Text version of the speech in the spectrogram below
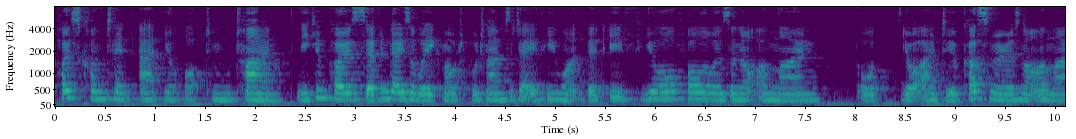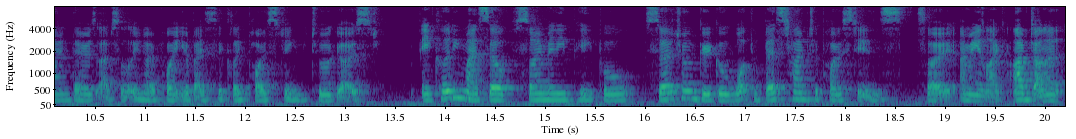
post content at your optimal time. You can post seven days a week, multiple times a day if you want, but if your followers are not online or your ideal customer is not online, there is absolutely no point. You're basically posting to a ghost. Including myself, so many people search on Google what the best time to post is. So, I mean, like, I've done it,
